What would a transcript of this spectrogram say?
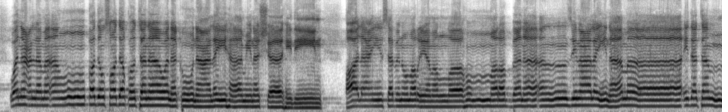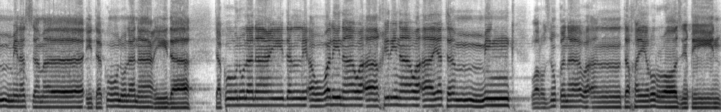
ونعلم أن قد صدقتنا ونكون عليها من الشاهدين. قال عيسى ابن مريم اللهم ربنا أنزل علينا مائدة من السماء تكون لنا عيدا تكون لنا عيدا لأولنا وآخرنا وآية منك وارزقنا وأنت خير الرازقين.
